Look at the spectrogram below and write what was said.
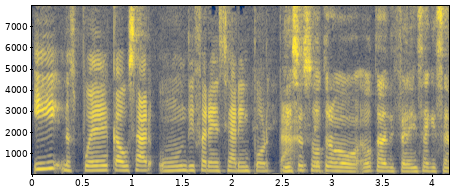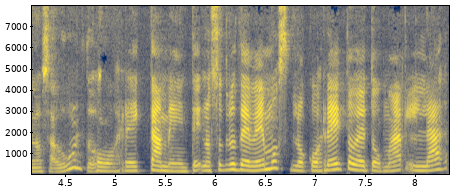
y nos puede causar un diferencial importante. Y eso es otro otra diferencia quizá en los adultos. Correctamente. Nosotros debemos lo correcto de tomar la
